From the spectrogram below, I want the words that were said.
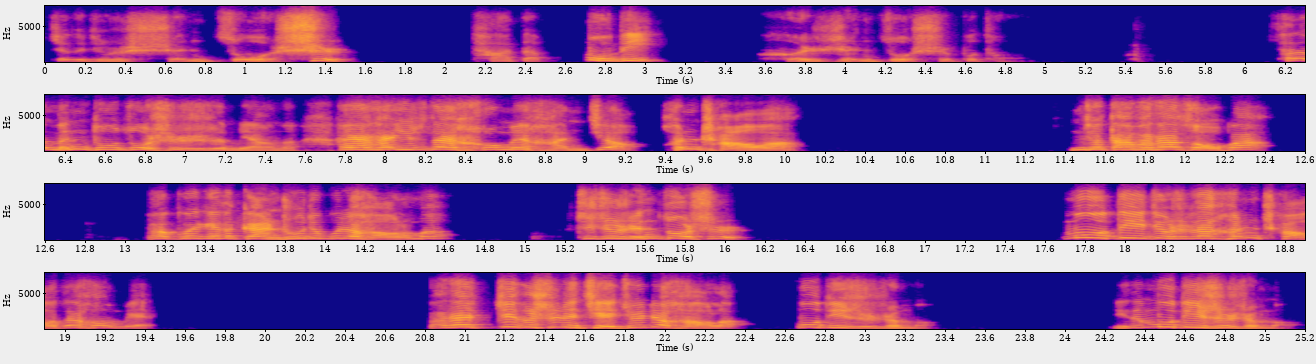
这个就是神做事。他的目的和人做事不同，他的门徒做事是怎么样的？哎呀，他一直在后面喊叫，很吵啊！你就打发他走吧，把鬼给他赶出去不就好了吗？这就是人做事，目的就是他很吵，在后面，把他这个事情解决就好了。目的是什么？你的目的是什么？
